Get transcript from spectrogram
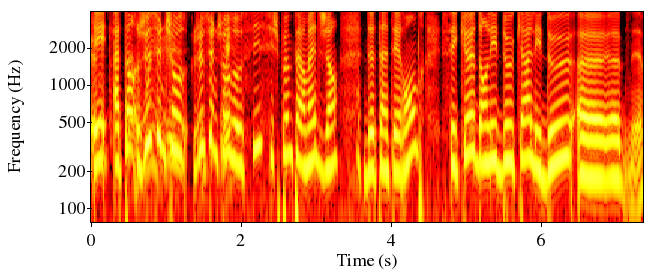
Et attends, juste une chose, juste une chose aussi, si je peux me permettre, Jean, de t'interrompre, c'est que dans les deux cas, les deux euh, euh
